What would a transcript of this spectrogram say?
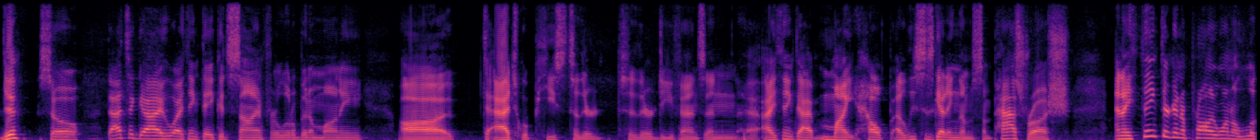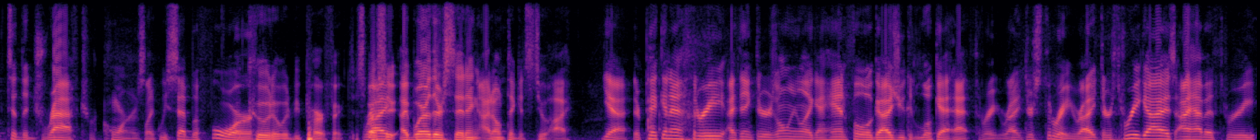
yeah, So that's a guy who I think they could sign for a little bit of money uh, to add to a piece to their to their defense, and I think that might help. At least is getting them some pass rush, and I think they're going to probably want to look to the draft for corners, like we said before. Kuda would be perfect, especially I- where they're sitting. I don't think it's too high. Yeah, they're picking at three. I think there's only like a handful of guys you could look at at three, right? There's three, right? There's three guys I have at three.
